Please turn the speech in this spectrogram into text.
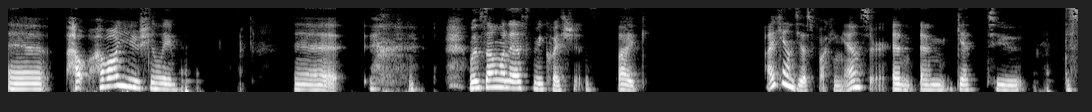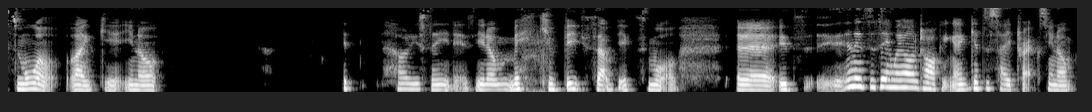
uh, how how you usually uh, when someone asks me questions like I can't just fucking answer and, and get to the small, like, you know, it, how do you say this? You know, make a big subject small. Uh, it's, and it's the same way I'm talking. I get the sidetracks, you know,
